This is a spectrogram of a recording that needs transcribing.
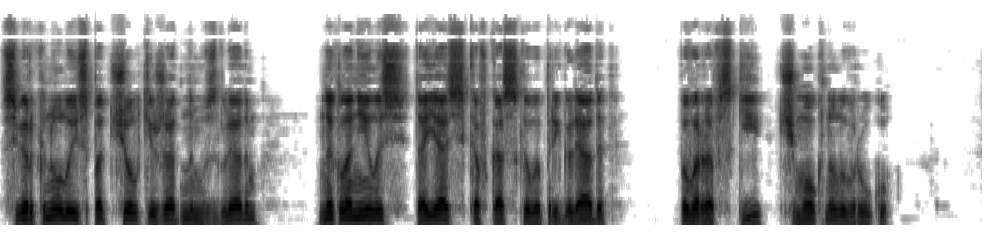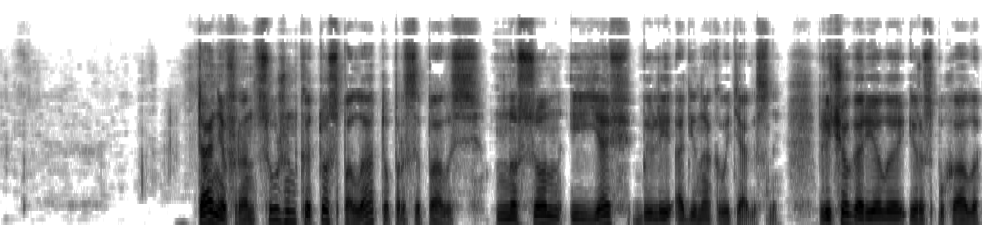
Сверкнула из-под челки жадным взглядом, наклонилась, таясь кавказского пригляда, по-воровски чмокнула в руку. Таня-француженка то спала, то просыпалась, но сон и явь были одинаково тягостны. Плечо горело и распухало,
